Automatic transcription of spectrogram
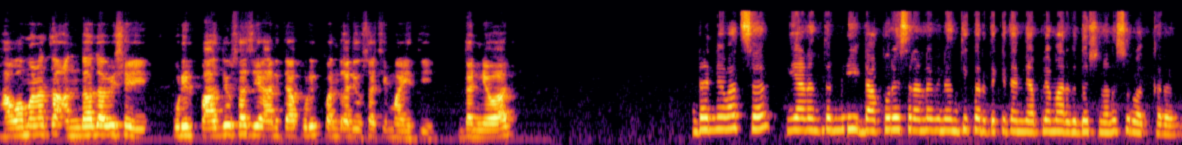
हवामानाचा अंदाजाविषयी पुढील पाच दिवसाची आणि त्यापुढील पंधरा दिवसाची माहिती. धन्यवाद. धन्यवाद सर. यानंतर मी डाकोरे सरांना विनंती करते की त्यांनी आपल्या मार्गदर्शनाला सुरुवात करावी.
